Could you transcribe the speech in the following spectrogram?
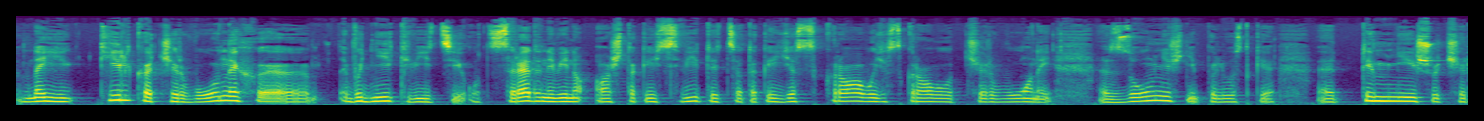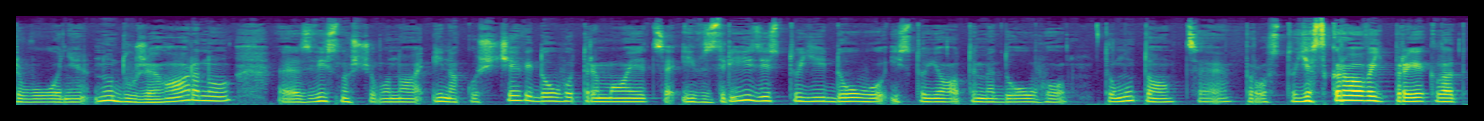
в неї кілька червоних е, в одній квітці. От зсередини він аж такий світиться, такий яскраво, яскраво червоний. Зовнішні пелюстки е, темнішо червоні. Ну, дуже гарно. Е, Звісно, що вона і на кущеві довго тримається, і в зрізі стоїть довго, і стоятиме довго. Тому то це просто яскравий приклад.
